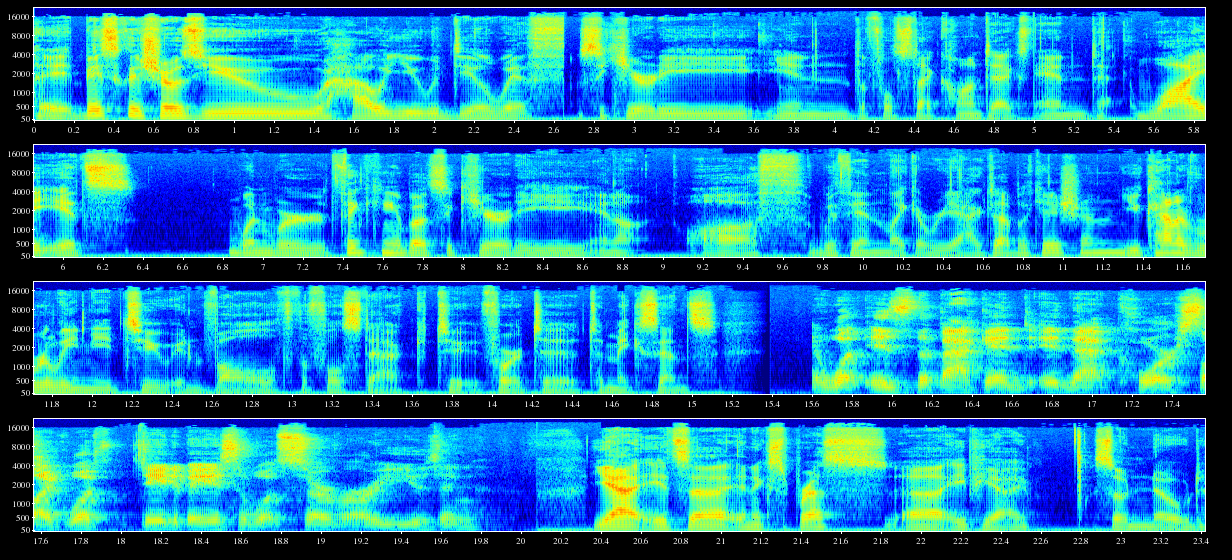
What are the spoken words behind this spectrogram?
it basically shows you how you would deal with security in the full stack context and why it's when we're thinking about security and auth within like a React application, you kind of really need to involve the full stack to for it to to make sense. And what is the backend in that course? Like, what database and what server are you using? Yeah, it's uh, an Express uh, API, so Node,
